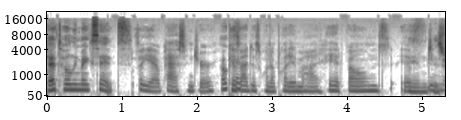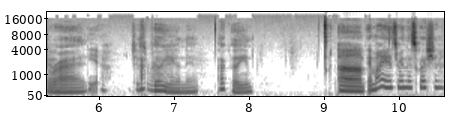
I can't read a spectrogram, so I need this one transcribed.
That totally makes sense. So yeah, passenger. Okay. Because I just want to put in my headphones if, and just know, ride. Yeah. Just I feel ride. you on that. I feel you. Um, am I answering this question?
